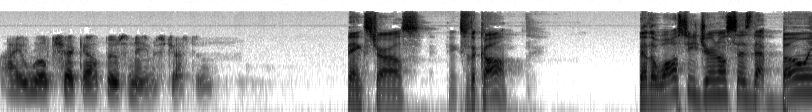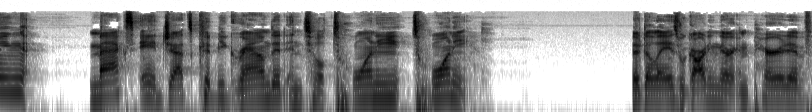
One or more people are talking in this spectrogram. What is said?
I will check out those names, Justin. Thanks, Charles. Thanks for the call. Now, the Wall Street Journal says that Boeing MAX 8 jets could be grounded until 2020. Their delays regarding their imperative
